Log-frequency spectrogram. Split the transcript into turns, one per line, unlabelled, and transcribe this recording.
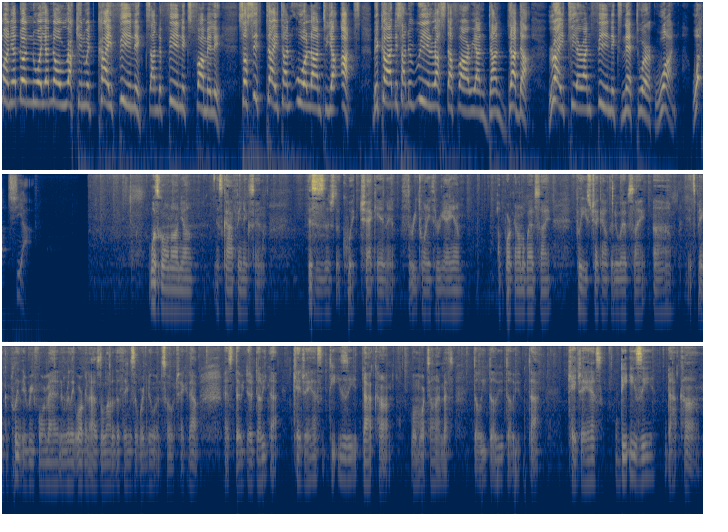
man, you don't know you're now rocking with Ky Phoenix and the Phoenix family. So sit tight and hold on to your hats because this are the real Rastafari and Dan Dada right here on Phoenix Network 1. Watch ya.
What's going on, y'all? It's Ky Phoenix, and this is just a quick check-in at 3:23 a.m. I'm working on the website. Please check out the new website. Uh, it's been completely reformatted and really organized a lot of the things that we're doing. So check it out. That's www.kjsdez.com. One more time, that's www.kjsdez.com.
